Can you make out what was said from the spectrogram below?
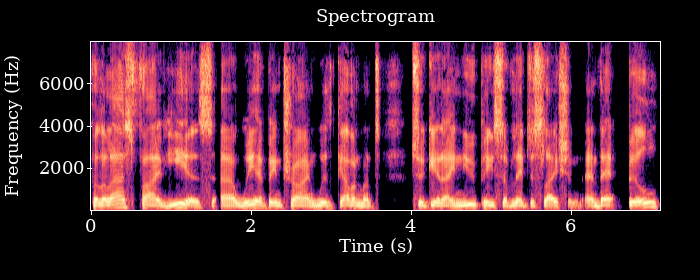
For the last five years, uh, we have been trying with government to get a new piece of legislation. And that bill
